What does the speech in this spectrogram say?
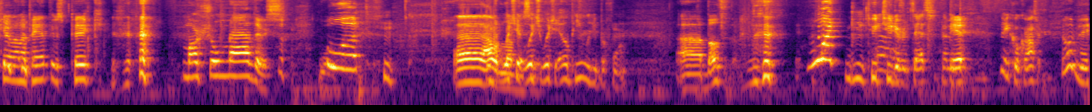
Carolina Panthers pick. Marshall Mathers. What? Uh, I would love Which to see which which LP will he perform? Uh, both of them. What? Two two different sets. That'd be, yeah, that'd be a cool concert. it would be.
